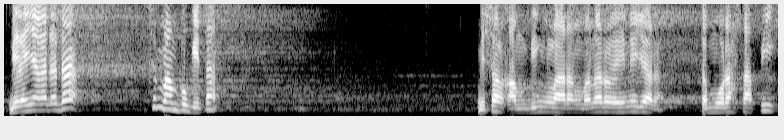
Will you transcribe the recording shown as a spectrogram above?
Bilanya ada ada semampu kita. Misal kambing larang mana roh ini jar, temurah sapi,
